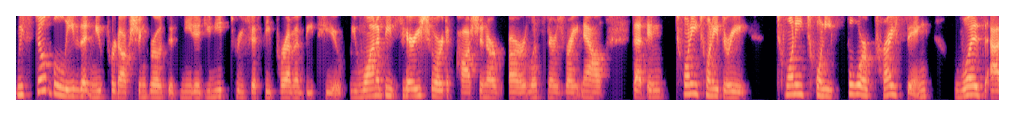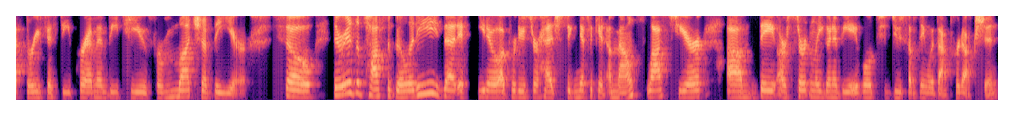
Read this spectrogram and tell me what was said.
we still believe that new production growth is needed. You need 350 per MMBTU. We want to be very sure to caution our, our listeners right now that in 2023, 2024 pricing was at 350 per MMBTU for much of the year. So there is a possibility that if you know a producer hedged significant amounts last year, um, they are certainly going to be able to do something with that production.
